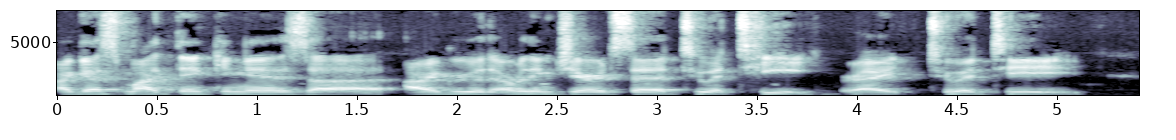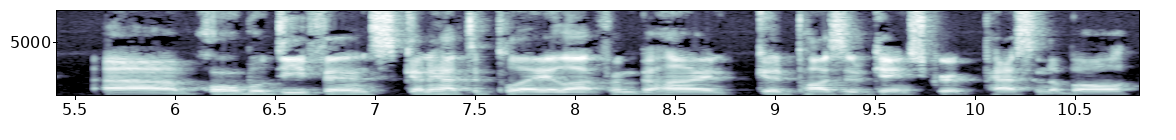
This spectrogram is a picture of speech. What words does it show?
I guess my thinking is uh, I agree with everything Jared said to a T, right? To a T. Um, horrible defense, going to have to play a lot from behind. Good positive game script, passing the ball.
